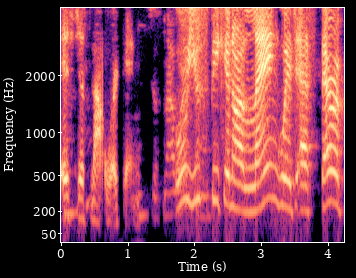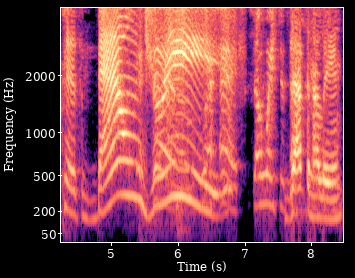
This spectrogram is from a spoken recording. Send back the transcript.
It's mm-hmm. just not working. It's just not. Oh, you speak in our language as therapists. Boundaries. right. Don't waste your time. Definitely.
